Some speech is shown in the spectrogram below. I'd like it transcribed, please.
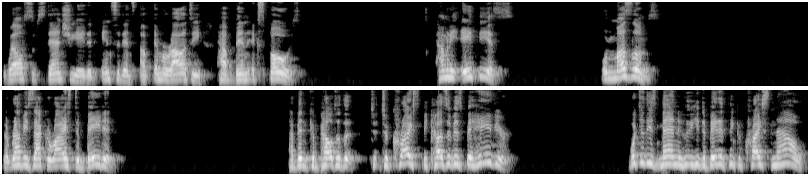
well substantiated incidents of immorality have been exposed. How many atheists or Muslims that Ravi Zacharias debated have been compelled to, the, to, to Christ because of his behavior. What do these men who he debated think of Christ now?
